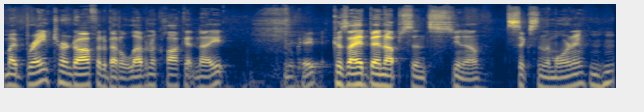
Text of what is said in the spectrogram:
my brain turned off at about eleven o'clock at night. Okay. Because I had been up since you know six in the morning, mm-hmm.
